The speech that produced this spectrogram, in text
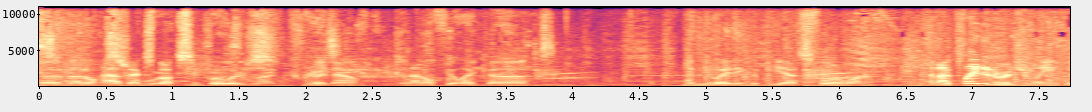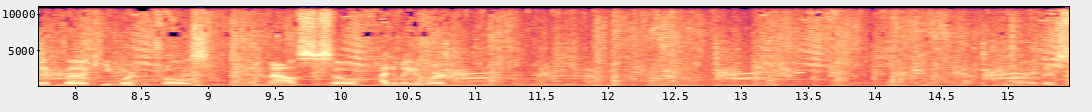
but I don't have Xbox controllers right now, and I don't feel like uh, emulating the PS4 one. And I played it originally with uh, keyboard controls and mouse, so I can make it work. Alright, there's...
